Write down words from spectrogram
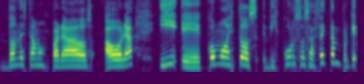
dónde estamos parados ahora y eh, cómo estos discursos afectan, porque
